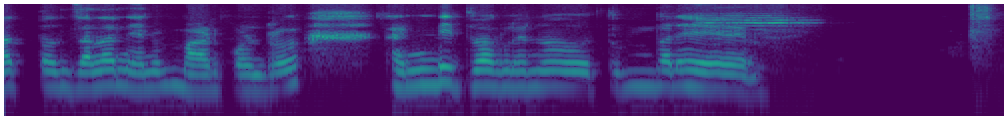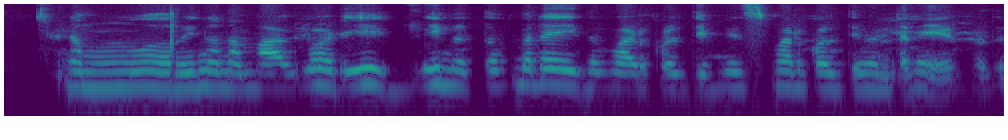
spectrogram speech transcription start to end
ಮತ್ತೊಂದ್ಸಲ ನೆನಪು ಮಾಡ್ಕೊಂಡ್ರು. ಖಂಡಿತವಾಗ್ಲೂ ತುಂಬಾನೇ ನಮ್ಮೂರಿನ ನಮ್ಮ ಆಗ್ಲೋಡಿ ಇಡ್ಲಿನ ತುಂಬಾನೇ ಇದು ಮಾಡ್ಕೊಳ್ತೀವಿ ಮಿಸ್ ಮಾಡ್ಕೊಳ್ತೀವಿ ಅಂತಾನೆ ಹೇಳ್ಬೋದು.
